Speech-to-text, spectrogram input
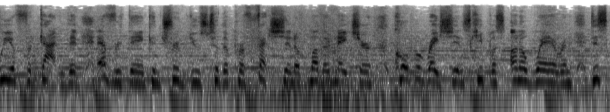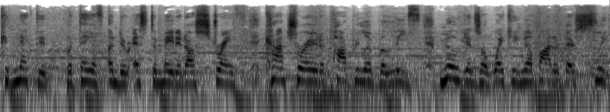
We have forgotten that everything contributes to the perfection of Mother Nature. Corporations keep us unaware and disconnected, but they have underestimated our strength. Contrary to popular belief, millions are waking up out of their sleep,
